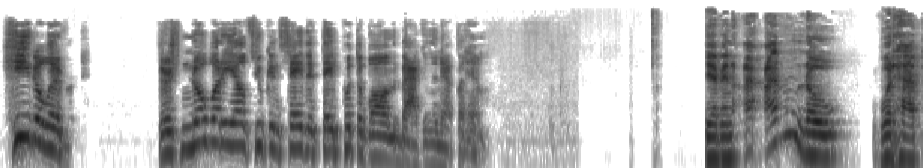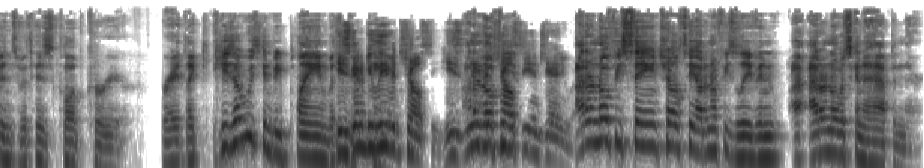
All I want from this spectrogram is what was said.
He delivered. There's nobody else who can say that they put the ball in the back of the net but him. Yeah, man, I, I don't know what happens with his club career, right? Like he's always going to be playing with. He's going to be team. leaving Chelsea. He's I don't know leaving if he- Chelsea in January. I don't know if he's staying Chelsea. I don't know if he's leaving. I, I don't know what's going to happen there.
